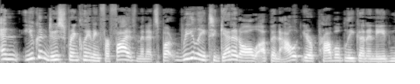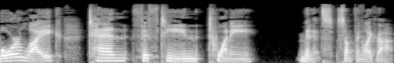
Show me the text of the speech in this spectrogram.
and you can do spring cleaning for five minutes, but really to get it all up and out, you're probably going to need more like 10, 15, 20 minutes, something like that.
